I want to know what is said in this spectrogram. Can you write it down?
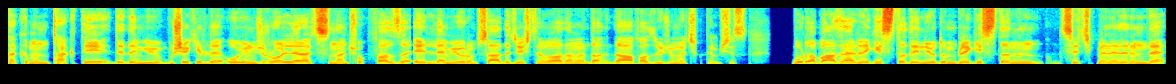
takımın taktiği dediğim gibi bu şekilde oyuncu roller açısından çok fazla ellemiyorum. Sadece işte bu adama da, daha fazla hücuma çık demişiz. Burada bazen Regista deniyordum. Regista'nın seçme nedenim de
